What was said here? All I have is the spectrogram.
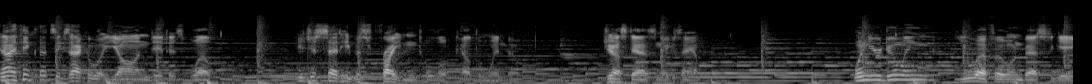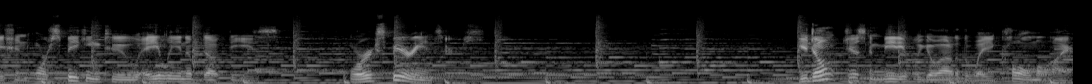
And I think that's exactly what Jan did as well. He just said he was frightened to look out the window. Just as an example. When you're doing UFO investigation or speaking to alien abductees or experiencers, you don't just immediately go out of the way and call them a liar.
